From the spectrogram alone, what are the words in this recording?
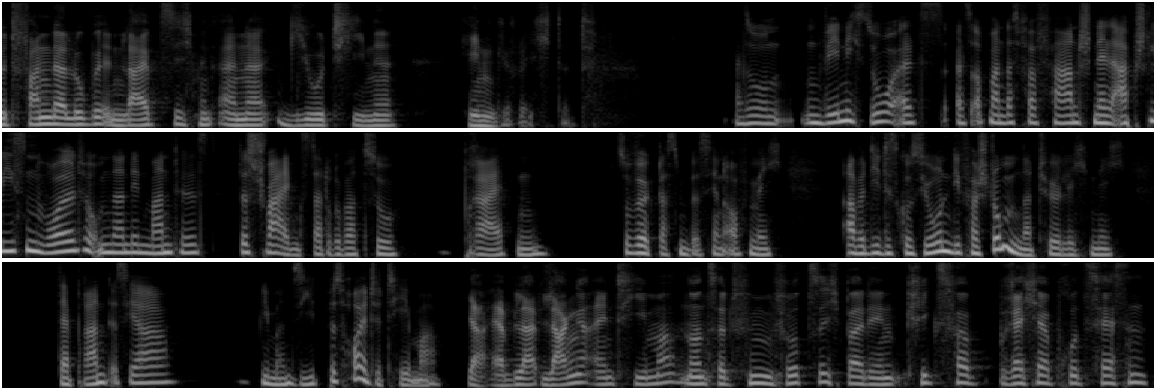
wird Van der Lubbe in Leipzig mit einer Guillotine hingerichtet. Also ein wenig so, als, als ob man das Verfahren schnell abschließen wollte, um dann den Mantel des Schweigens darüber zu breiten. So wirkt das ein bisschen auf mich. Aber die Diskussionen, die verstummen natürlich nicht. Der Brand ist ja, wie man sieht, bis heute Thema. Ja, er bleibt lange ein Thema. 1945 bei den Kriegsverbrecherprozessen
